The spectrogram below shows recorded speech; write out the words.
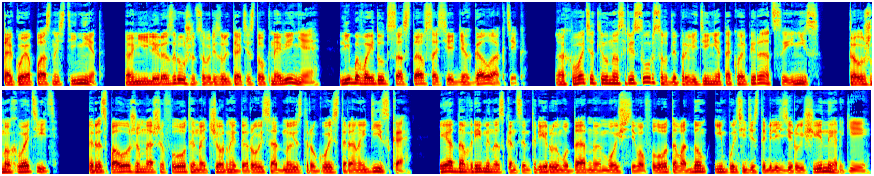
Такой опасности нет. Они или разрушатся в результате столкновения, либо войдут в состав соседних галактик. А хватит ли у нас ресурсов для проведения такой операции, Низ? Должно хватить. Расположим наши флоты над черной дырой с одной и с другой стороны диска и одновременно сконцентрируем ударную мощь всего флота в одном импульсе дестабилизирующей энергии.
